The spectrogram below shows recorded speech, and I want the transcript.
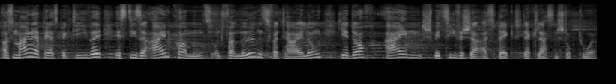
Aus meiner Perspektive ist diese Einkommens- und Vermögensverteilung jedoch ein spezifischer Aspekt der Klassenstruktur.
